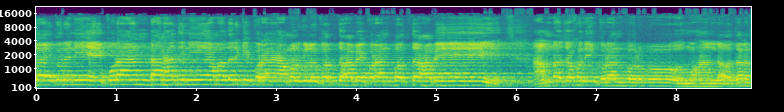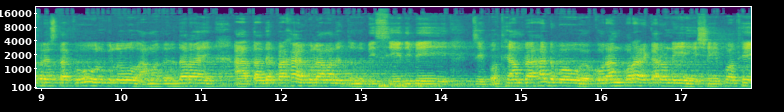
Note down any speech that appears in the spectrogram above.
জয় করে নিয়ে কোরআন ডান হাতে নিয়ে আমাদেরকে কোরআনের আমলগুলো করতে হবে, কোরআন পড়তে হবে। আমরা যখন এই কোরআন পড়ব, মহান আল্লাহ তাআলা ফেরেশতা কুলগুলো আমাদের দ্বারাই আর তাদের পাখাগুলো আমাদের জন্য বিছিয়ে দিবে। যে পথে আমরা হাঁটবো, কোরআন পড়ার কারণে সেই পথে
